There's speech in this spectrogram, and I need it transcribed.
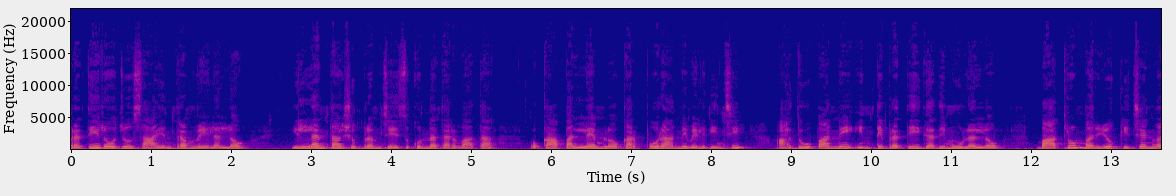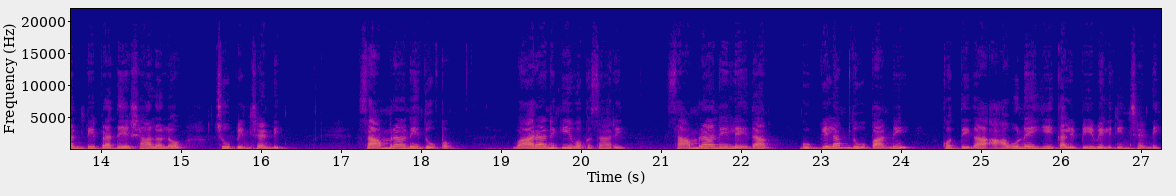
ప్రతిరోజు సాయంత్రం వేళల్లో ఇల్లంతా శుభ్రం చేసుకున్న తర్వాత ఒక పల్లెంలో కర్పూరాన్ని వెలిగించి ఆ ధూపాన్ని ఇంటి ప్రతి గది మూలల్లో బాత్రూమ్ మరియు కిచెన్ వంటి ప్రదేశాలలో చూపించండి. సాంబ్రాణి ధూపం. వారానికి ఒకసారి సాంబ్రాణి లేదా గుగ్గిలం ధూపాన్ని కొద్దిగా ఆవు నెయ్యి కలిపి వెలిగించండి.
